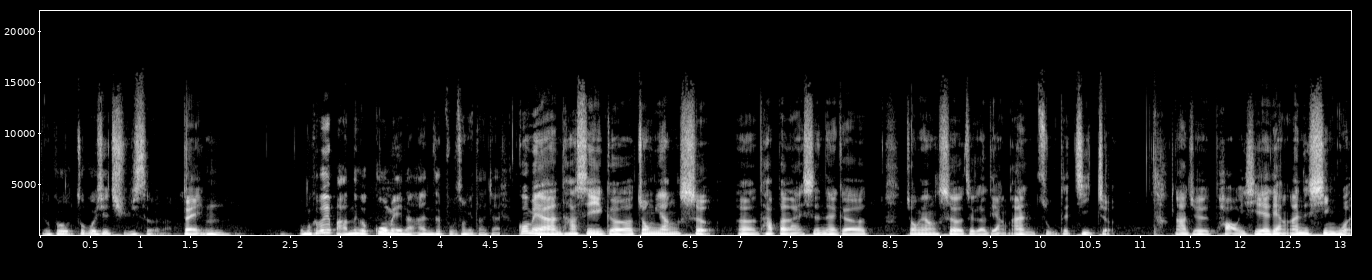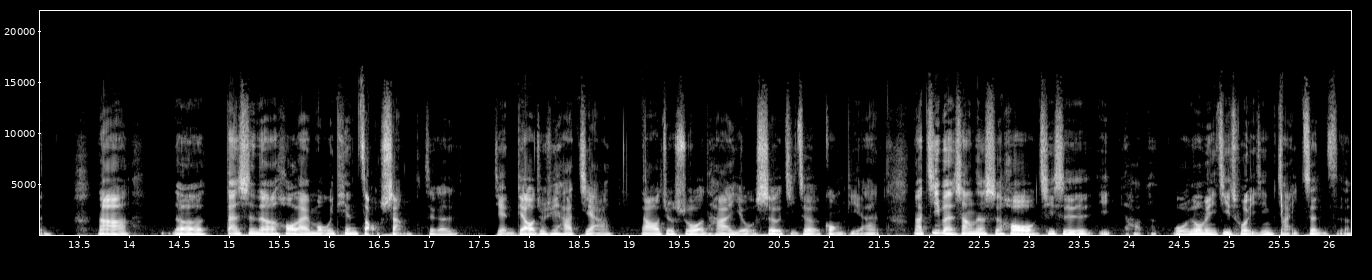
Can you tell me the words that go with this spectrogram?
有过做过一些取舍了，对，嗯，我们可不可以把那个郭美兰案再补充给大家？郭美兰她是一个中央社，呃，她本来是那个中央社这个两岸组的记者，那就是跑一些两岸的新闻，那呃，但是呢，后来某一天早上，这个剪掉就去他家。然后就说他有涉及这个共谍案，那基本上那时候其实已好，我如果没记错，已经讲一阵子了。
